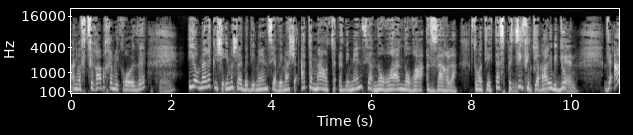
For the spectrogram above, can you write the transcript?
אני מפצירה בכם לקרוא את זה. אוקיי. היא אומרת לי שאימא שלה בדימנציה, ומה שאת אמרת על הדימנציה נורא נורא עזר לה. זאת אומרת, היא הייתה ספציפית, היא אמרה לי בדיוק. כן. ואז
